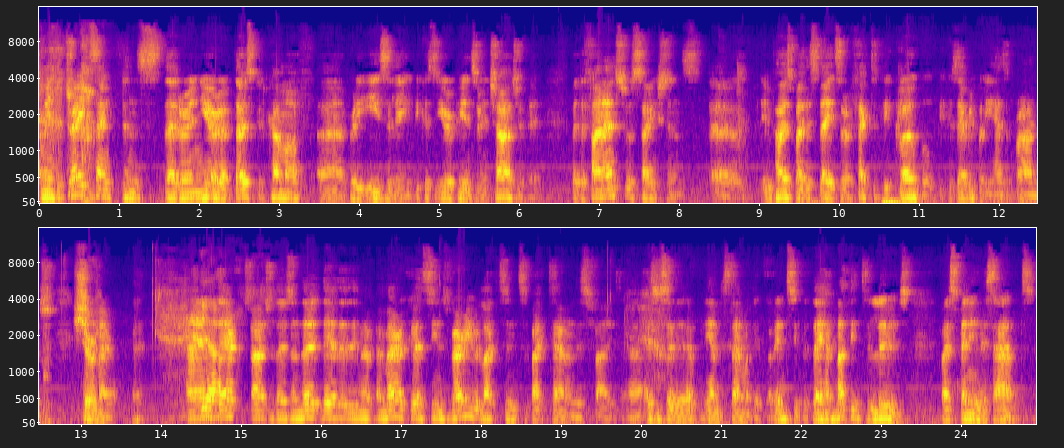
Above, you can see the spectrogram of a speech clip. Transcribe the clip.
I mean, the trade sanctions that are in Europe, those could come off uh, pretty easily because the Europeans are in charge of it. But the financial sanctions uh, imposed by the states are effectively global because everybody has a branch sure. in America. And yeah. they're in charge of those. And they're, they're, they're, America seems very reluctant to back down in this fight. Uh, as you said, they don't really understand what they've got into, but they have nothing to lose by spending this out.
